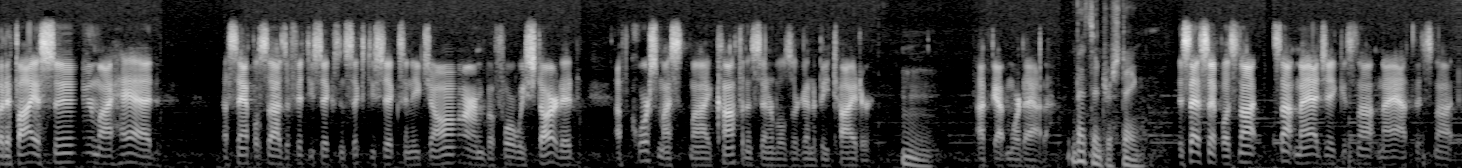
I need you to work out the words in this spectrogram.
But if I assume I had a sample size of 56 and 66 in each arm before we started, of course my my confidence intervals are going to be tighter. Hmm. I've got more data. That's interesting. It's that simple. It's not it's not magic. It's not math. It's not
